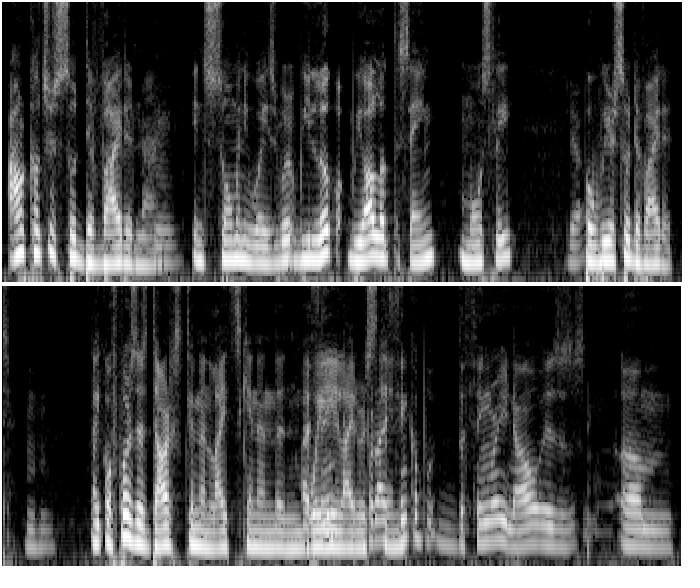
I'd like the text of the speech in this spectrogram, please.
our culture is so divided man Mm. in so many ways we Mhm. we look we all look the same mostly Yeah. but we're so divided hmm like of course there's dark skin and light skin and then I way think- lighter but skin I think the thing right now is um,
